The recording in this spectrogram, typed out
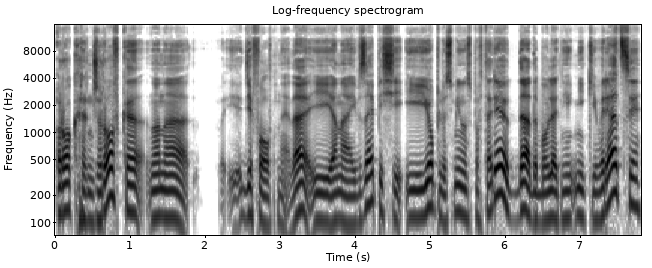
рок-аранжировка, но она дефолтная, да, и она и в записи, и ее плюс-минус повторяют, да, добавляют не- некие вариации,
